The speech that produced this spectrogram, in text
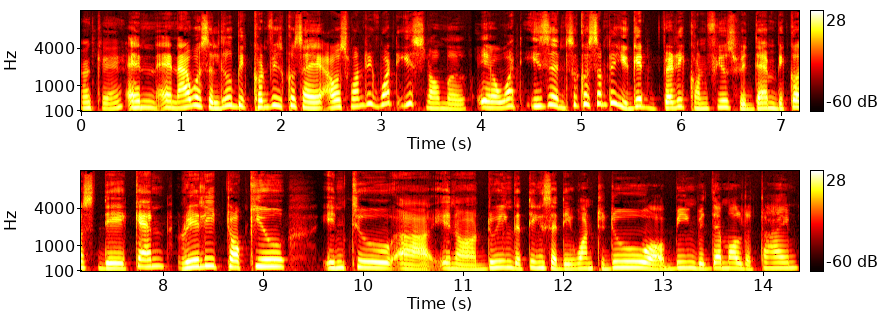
Okay. and and I was a little bit confused because I, I was wondering what is normal, you know, what isn't. So because sometimes you get very confused with them because they can really talk you into uh, you know doing the things that they want to do or being with them all the time.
